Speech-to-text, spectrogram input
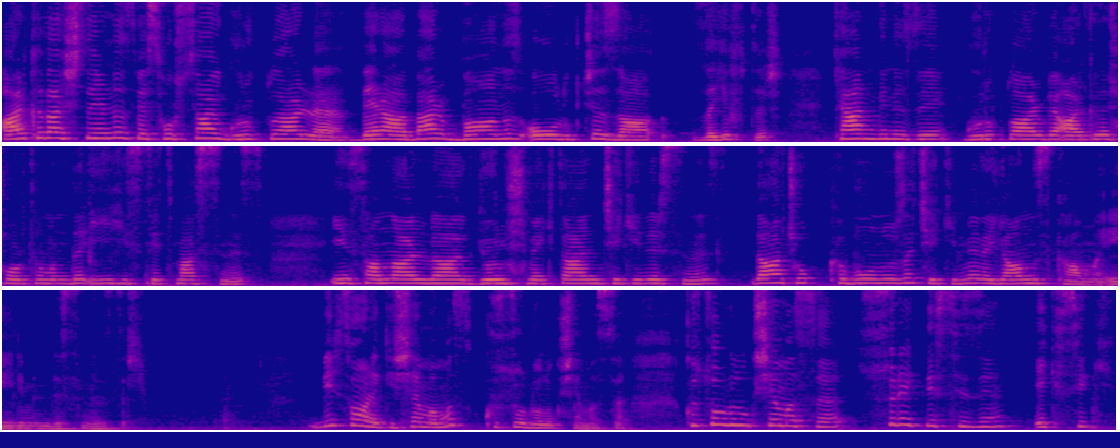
arkadaşlarınız ve sosyal gruplarla beraber bağınız oldukça za- zayıftır. Kendinizi gruplar ve arkadaş ortamında iyi hissetmezsiniz. İnsanlarla görüşmekten çekinirsiniz. Daha çok kabuğunuza çekilme ve yalnız kalma eğilimindesinizdir. Bir sonraki şemamız kusurluluk şeması. Kusurluluk şeması sürekli sizin eksik,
